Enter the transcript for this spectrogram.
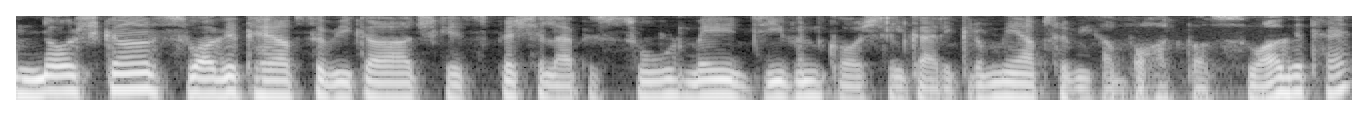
नमस्कार, स्वागत है आप सभी का आज के स्पेशल एपिसोड में जीवन कौशल कार्यक्रम में आप सभी का बहुत बहुत स्वागत है।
